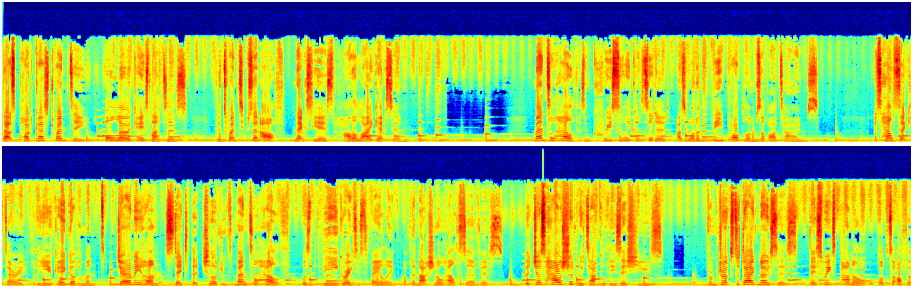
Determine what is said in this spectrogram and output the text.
That's podcast20, all lowercase letters, for 20% off next year's How the Light Gets In. Mental health is increasingly considered as one of the problems of our times. As Health Secretary for the UK Government, Jeremy Hunt stated that children's mental health was the greatest failing of the National Health Service. But just how should we tackle these issues? From drugs to diagnosis, this week's panel looked to offer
